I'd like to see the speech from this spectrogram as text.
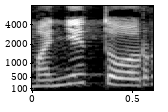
монитор.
